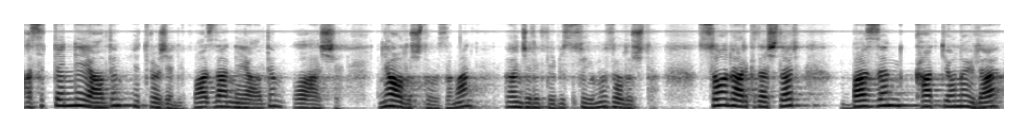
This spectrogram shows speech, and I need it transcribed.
asitten neyi aldım? Hidrojeni. Bazdan neyi aldım? OH'ı. Ne oluştu o zaman? Öncelikle bir suyumuz oluştu. Sonra arkadaşlar bazın katyonuyla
